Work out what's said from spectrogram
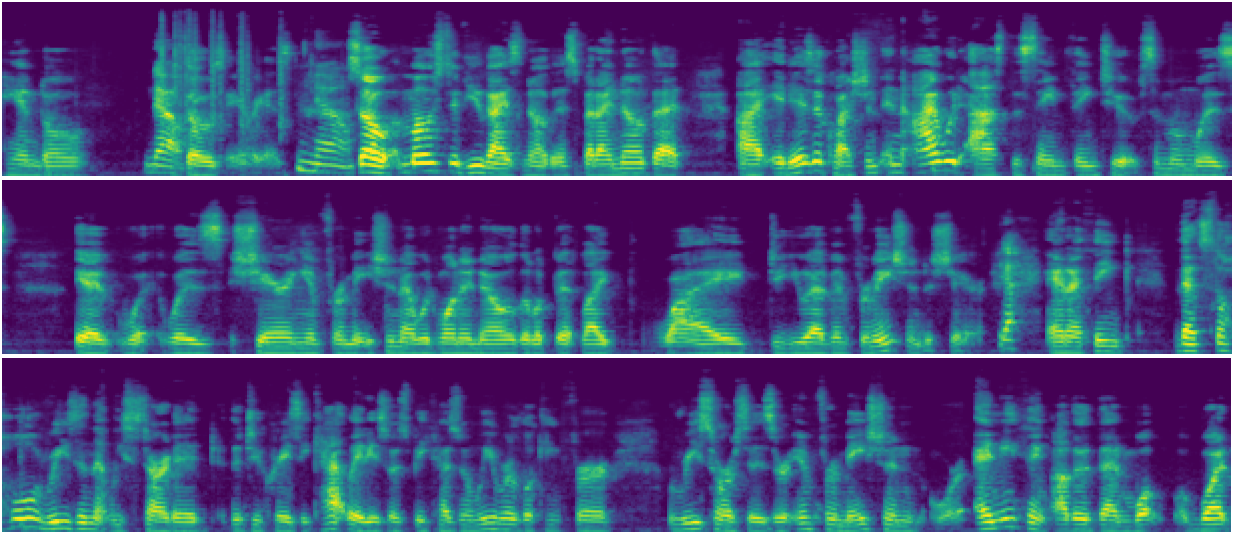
handle No, those areas. no. So most of you guys know this, but I know that uh, it is a question, and I would ask the same thing too. If someone was it w- was sharing information, I would want to know a little bit like, why do you have information to share? Yeah. And I think that's the whole reason that we started the Two Crazy Cat Ladies was because when we were looking for resources or information or anything other than what what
